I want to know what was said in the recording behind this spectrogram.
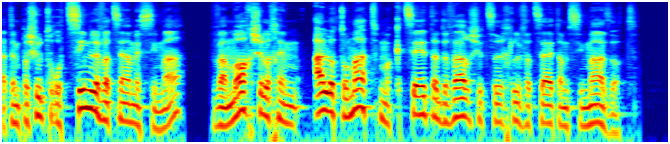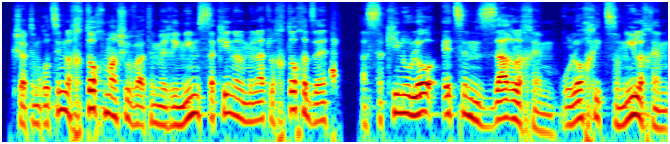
אתם פשוט רוצים לבצע משימה, והמוח שלכם על אוטומט מקצה את הדבר שצריך לבצע את המשימה הזאת. כשאתם רוצים לחתוך משהו ואתם מרימים סכין על מנת לחתוך את זה, הסכין הוא לא עצם זר לכם, הוא לא חיצוני לכם,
